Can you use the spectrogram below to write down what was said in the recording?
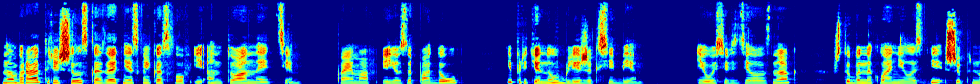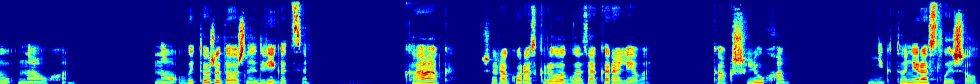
Но брат решил сказать несколько слов и Антуанетте, поймав ее за подол и притянув ближе к себе. Иосиф сделал знак, чтобы наклонилась и шепнул на ухо. «Но вы тоже должны двигаться». «Как?» Широко раскрыла глаза королева. «Как шлюха?» Никто не расслышал,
